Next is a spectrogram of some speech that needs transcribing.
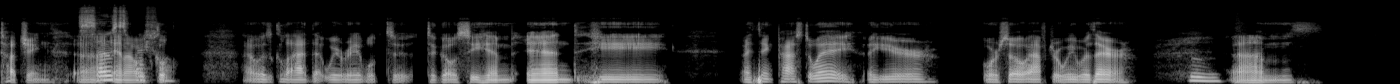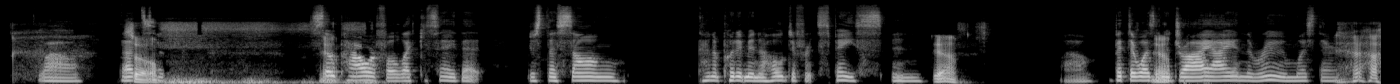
touching uh, so and special. i was gl- i was glad that we were able to to go see him and he i think passed away a year or so after we were there Hmm. Um, wow, that's so, so yeah. powerful. Like you say, that just the song kind of put him in a whole different space. And yeah, wow. But there wasn't yeah. a dry eye in the room, was there? Yeah,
